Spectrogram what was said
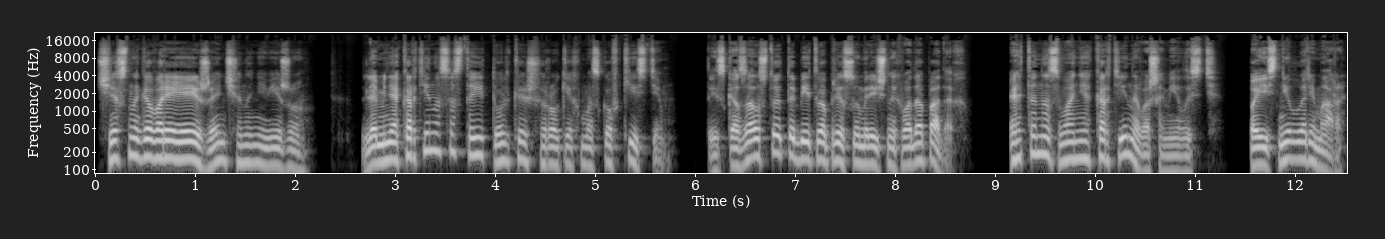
«Честно говоря, я и женщины не вижу. Для меня картина состоит только из широких мазков кисти. Ты сказал, что это битва при сумеречных водопадах. Это название картины, ваша милость, пояснил Ларимар.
